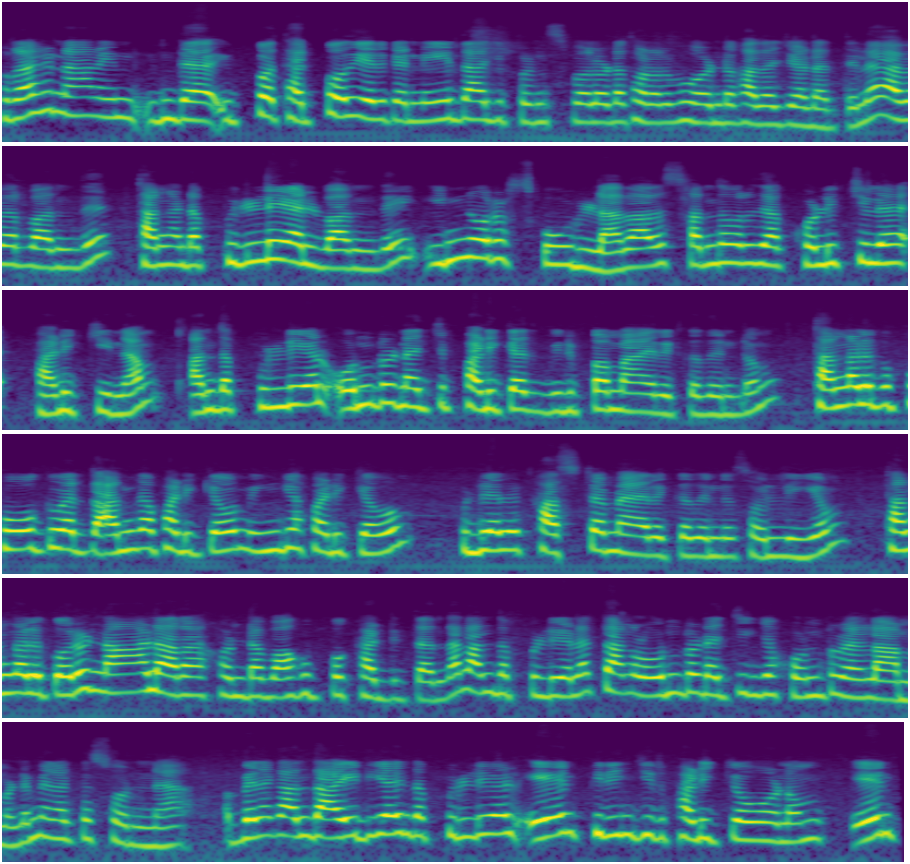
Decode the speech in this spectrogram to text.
பிறகு நான் இந்த- இப்போ தற்போது இருக்க நேதாஜி பிரின்சிபலோட தொடர்பு கொண்டு கதைச்ச இடத்துல அவர் வந்து தங்களோட பிள்ளைகள் வந்து இன்னொரு ஸ்கூலில் அதாவது சந்தோரிதா கொளிச்சில படிக்கணும். அந்த பிள்ளைகள் ஒன்று ஒன்றிணைச்சு படிக்க விருப்பமாக இருக்குதுன்றும் தங்களுக்கு போக்குவரத்து அங்கே படிக்கவும் இங்கே படிக்கவும் பிள்ளைகளுக்கு கஷ்டமாக இருக்குதுன்னு சொல்லியும் தங்களுக்கு ஒரு நாலு அறை கொண்ட வகுப்பு கட்டி தந்தால் அந்த பிள்ளைகளை தாங்கள் ஒன்றுடைச்சு இங்கே கொண்டு வரலாம்னு எனக்கு சொன்னேன். அப்போ எனக்கு அந்த ஐடியா இந்த பிள்ளைகள் ஏன் பிரிஞ்சு படிக்கணும் ஏன்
